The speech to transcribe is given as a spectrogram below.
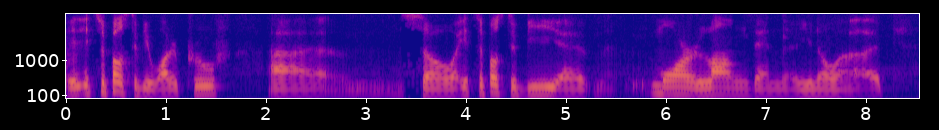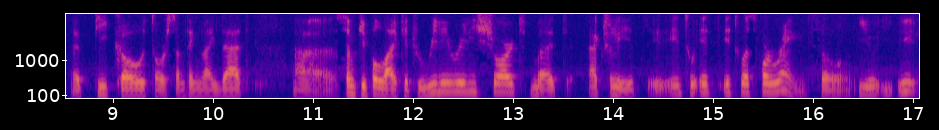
It, it's supposed to be waterproof, uh, so it's supposed to be uh, more long than uh, you know a pea coat or something like that. Uh, some people like it really really short, but actually it it it, it was for rain. So you, you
